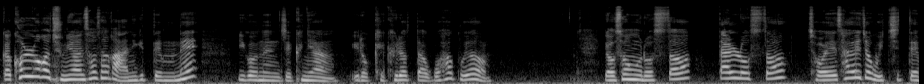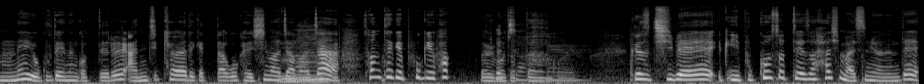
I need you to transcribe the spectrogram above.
그러니까 컬러가 중요한 서사가 아니기 때문에 이거는 이제 그냥 이렇게 그렸다고 하고요. 여성으로서 딸로서 저의 사회적 위치 때문에 요구되는 것들을 안 지켜야 되겠다고 결심하자마자 선택의 폭이 확 넓어졌다는 그쵸. 거예요. 그래서 집에 이 북콘서트에서 하신 말씀이었는데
